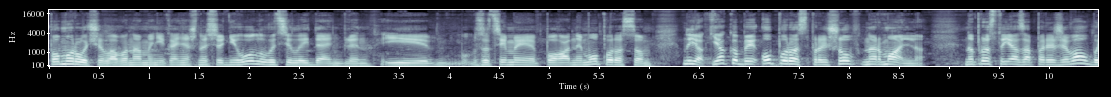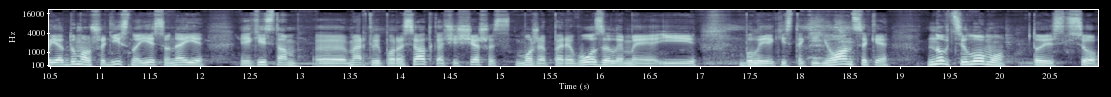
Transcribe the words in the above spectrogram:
Поморочила вона мені, звісно, сьогодні голову цілий день, блін. І за цими поганим опоросом. Ну як, якоби опорос пройшов нормально. Ну просто я запереживав, бо я думав, що дійсно є у неї якісь там е, мертві поросятка чи ще щось, може, перевозили ми і були якісь такі нюансики. Ну, в цілому, то є все,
